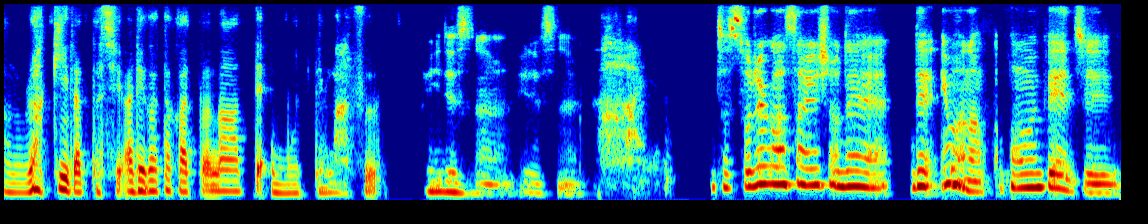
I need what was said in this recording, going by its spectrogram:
のラッキーだったし、ありがたかったなって思ってます。いいですね。いいですね。はい。じゃあそれが最初で、で、今なんかホームページ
